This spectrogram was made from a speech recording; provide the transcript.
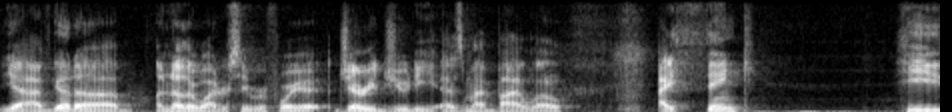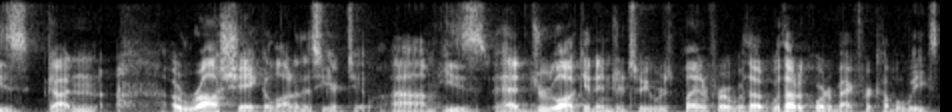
Yeah, I've got uh, another wide receiver for you, Jerry Jeudy, as my buy low. I think he's gotten a raw shake a lot of this year too. Um, he's had Drew Lock get injured, so he was playing for without without a quarterback for a couple weeks.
